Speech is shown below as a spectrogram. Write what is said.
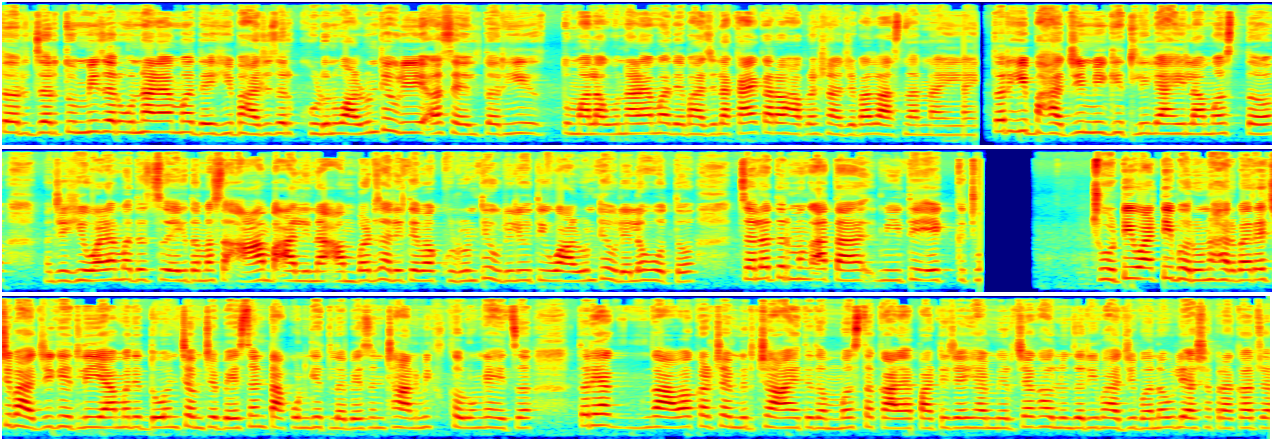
तर जर तुम्ही जर उन्हाळ्यामध्ये ही भाजी जर खुडून वाळून ठेवलेली असेल तर ही तुम्हाला उन्हाळ्यामध्ये भाजीला काय करावं हा प्रश्न अजिबात वाचणार नाही. तर ही भाजी मी घेतलेली आहे हिला मस्त म्हणजे हिवाळ्यामध्येच एकदम असं आंब आली ना आंबट झाली तेव्हा खुडून ठेवलेली होती वाळून ठेवलेलं होतं. चला तर मग आता मी इथे एक छो छोटी वाटी भरून हरभऱ्याची भाजी घेतली यामध्ये दोन चमचे बेसन टाकून घेतलं. बेसन छान मिक्स करून घ्यायचं. तर ह्या गावाकडच्या मिरच्या आहेत एकदम मस्त काळ्या पाटीच्या. ह्या मिरच्या घालून जरी भाजी बनवली अशा प्रकारच्या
